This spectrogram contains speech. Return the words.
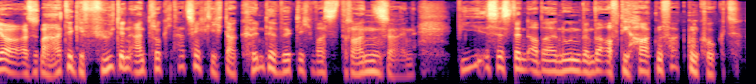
Ja, also man hatte gefühlt den Eindruck, tatsächlich, da könnte wirklich was dran sein. Wie ist es denn aber nun, wenn man auf die harten Fakten guckt?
